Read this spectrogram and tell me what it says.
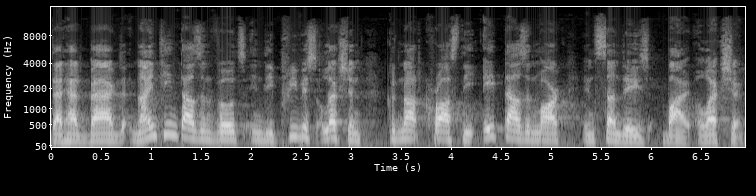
that had bagged 19,000 votes in the previous election, could not cross the 8,000 mark in Sunday's by-election.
